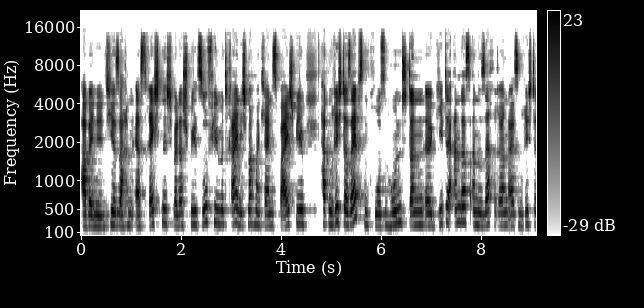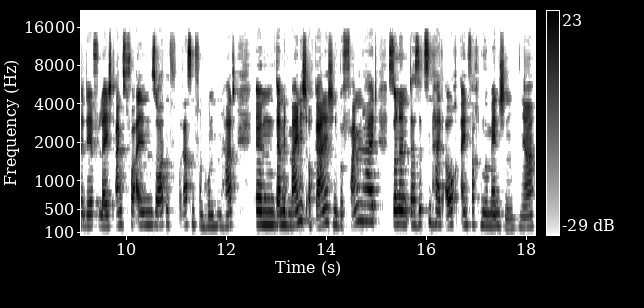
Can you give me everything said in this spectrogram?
aber in den Tiersachen erst recht nicht, weil das spielt so viel mit rein. Ich mache mal ein kleines Beispiel. Hat ein Richter selbst einen großen Hund, dann äh, geht er anders an eine Sache ran als ein Richter, der vielleicht Angst vor allen Sorten, Rassen von Hunden hat. Ähm, damit meine ich auch gar nicht eine Befangenheit, sondern da sitzen halt auch einfach nur Menschen. Ja,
